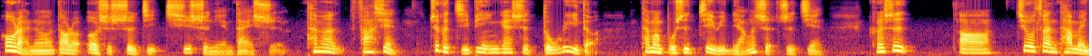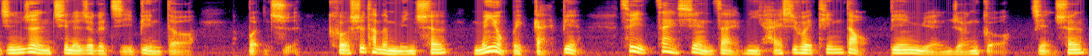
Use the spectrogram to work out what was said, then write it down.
后来呢，到了二十世纪七十年代时，他们发现这个疾病应该是独立的，他们不是介于两者之间。可是啊、就算他们已经认清了这个疾病的本质，可是它的名称没有被改变，所以在现在你还是会听到边缘人格，简称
